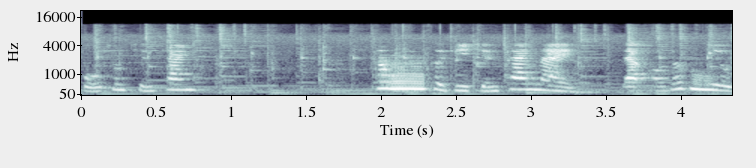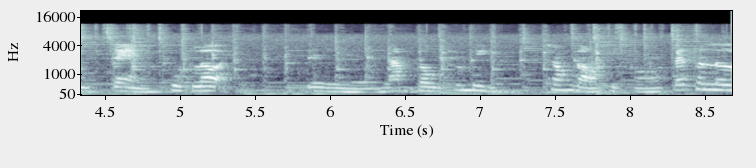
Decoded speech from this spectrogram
cố trong chiến tranh. Trong thời kỳ chiến tranh này đã có rất nhiều trẻ thuộc lợi để làm giàu cho mình, trong đó thì có Settler.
